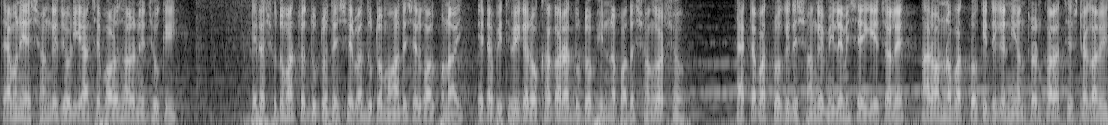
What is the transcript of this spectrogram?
তেমনই এর সঙ্গে জড়িয়ে আছে বড় ধরনের ঝুঁকি। এটা শুধুমাত্র দুটো দেশের বা দুটো মহাদেশের গল্প নয়, এটা পৃথিবীকে রক্ষা করার দুটো ভিন্ন পথের সংঘর্ষ। একটা পথ প্রকৃতির সঙ্গে মিলেমিশে এগিয়ে চলে, আর অন্য পথ প্রকৃতিকে নিয়ন্ত্রণ করার চেষ্টা করে।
